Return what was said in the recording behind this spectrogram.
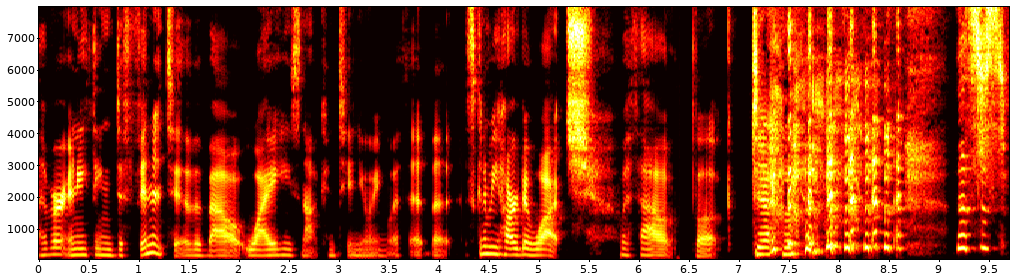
ever anything definitive about why he's not continuing with it, but it's going to be hard to watch without book. That's just,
